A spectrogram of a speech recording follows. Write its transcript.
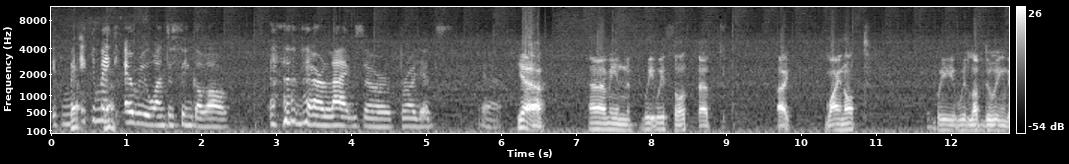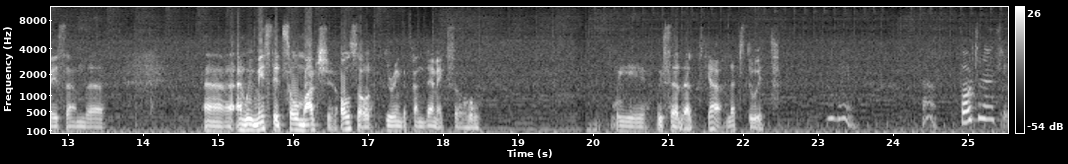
It Yeah, it make everyone to think about their lives or projects. Yeah. Yeah, uh, I mean, we, we thought that, like, why not? We we love doing this, and uh, uh, and we missed it so much also during the pandemic. So we we said that yeah, let's do it. Okay. Oh, fortunately.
